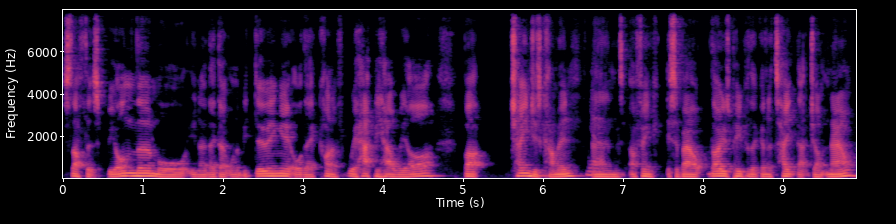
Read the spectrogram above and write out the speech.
stuff that's beyond them, or you know they don't want to be doing it, or they're kind of we're happy how we are. But change is coming, yeah. and I think it's about those people that are going to take that jump now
